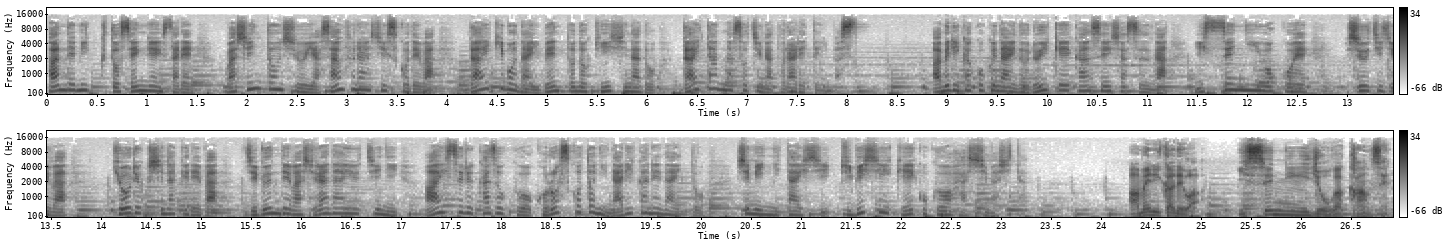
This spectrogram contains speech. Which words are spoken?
パンデミックと宣言されワシントン州やサンフランシスコでは大規模なイベントの禁止など大胆な措置が取られています。アメリカ国内の累計感染者数が1000人を超え州知事は協力しなければ自分では知らないうちに愛する家族を殺すことになりかねないと市民に対し厳しい警告を発しました。アメリカでは1000人以上が感染。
